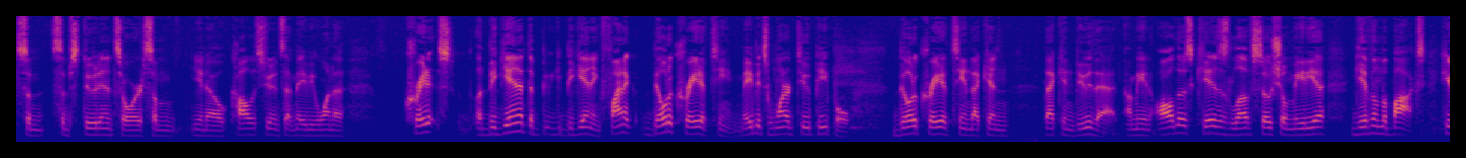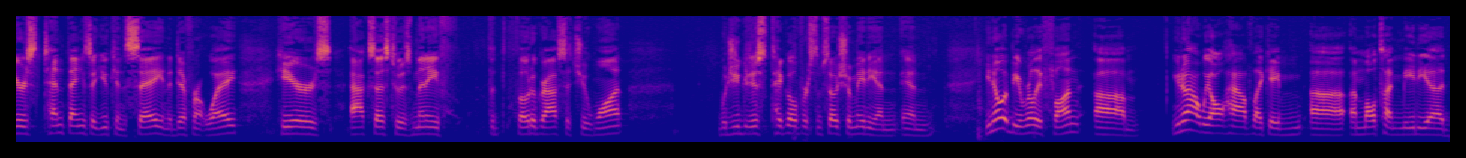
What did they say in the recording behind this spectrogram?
some some students or some you know college students that maybe want to create it, begin at the beginning. Find a build a creative team. Maybe it's one or two people. Build a creative team that can that can do that. I mean, all those kids love social media. Give them a box. Here's 10 things that you can say in a different way. Here's access to as many f- photographs that you want. Would you just take over some social media and, and you know it'd be really fun. Um, you know how we all have like a uh, a multimedia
